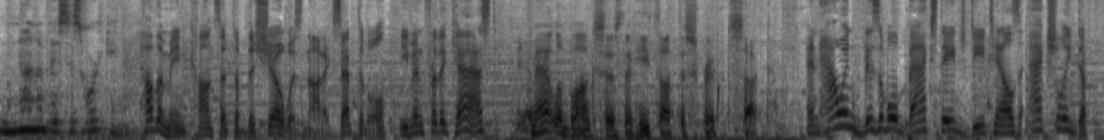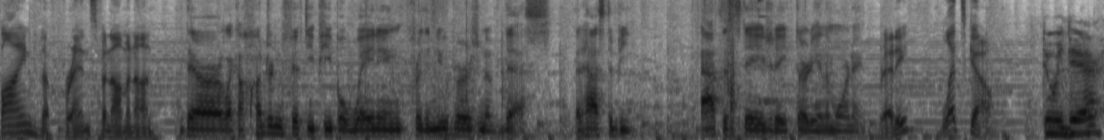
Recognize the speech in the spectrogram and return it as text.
none of this is working. how the main concept of the show was not acceptable, even for the cast, Matt LeBlanc says that he thought the script sucked. and how invisible backstage details actually defined the Friends phenomenon. There are like 150 people waiting for the new version of this that has to be at the stage at 8:30 in the morning. Ready? Let's go. Do we dare?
